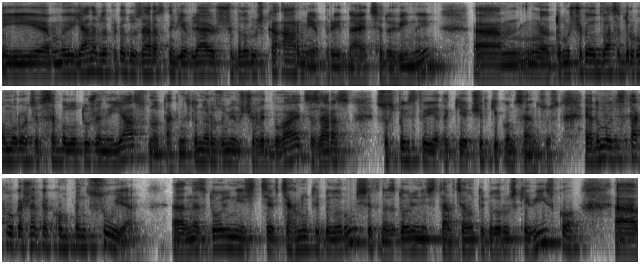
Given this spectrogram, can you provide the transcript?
І ми я наприклад зараз не в'являю, що білоруська армія приєднається до війни, ем, тому що коли в 22-му році все було дуже неясно, так ніхто не розумів, що відбувається. Зараз в суспільстві є такий чіткий консенсус. Я думаю, це так Лукашенка компенсує нездольність втягнути білорусів, нездольність там втягнути білоруське військо е,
